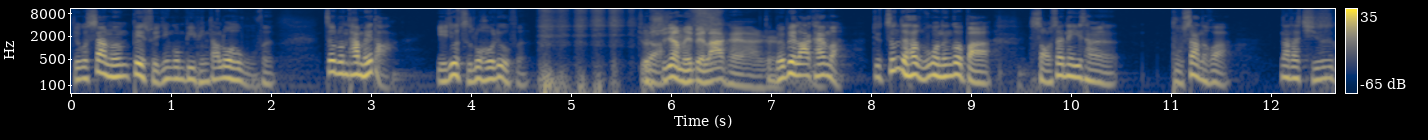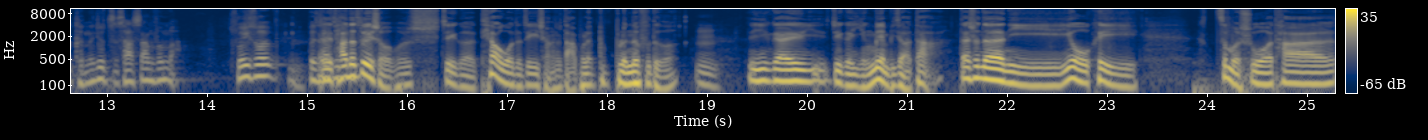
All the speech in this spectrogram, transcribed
结果上轮被水晶宫逼平，他落后五分，这轮他没打，也就只落后六分，就实际上没被拉开还是没被拉开嘛？就真的他如果能够把少赛那一场补上的话，那他其实可能就只差三分吧。所以说，而且他的对手不是这个跳过的这一场是打布莱布布伦特福德，嗯，应该这个赢面比较大，但是呢，你又可以。这么说，他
